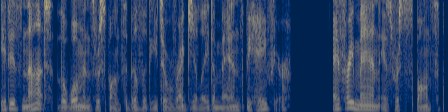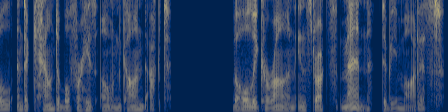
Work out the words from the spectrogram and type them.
It is not the woman's responsibility to regulate a man's behavior. Every man is responsible and accountable for his own conduct. The Holy Quran instructs men to be modest,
